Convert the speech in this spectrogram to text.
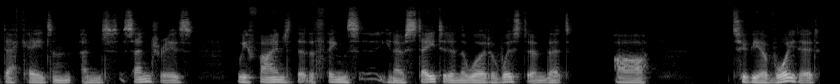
decades and, and centuries, we find that the things you know stated in the word of wisdom that are to be avoided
